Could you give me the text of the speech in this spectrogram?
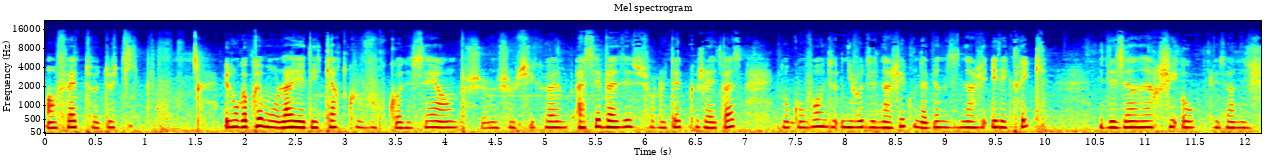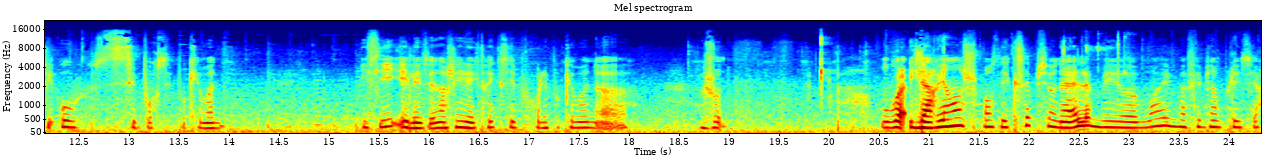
en fait deux types. Et donc après bon là il y a des cartes que vous reconnaissez, hein. je, me suis quand même assez basée sur le deck que j'avais de base. Donc on voit au niveau des énergies qu'on a bien des énergies électriques et des énergies eau. Les énergies eau c'est pour ces Pokémon ici et les énergies électriques c'est pour les Pokémon euh, jaunes. Donc voilà, il a rien je pense d'exceptionnel mais euh, moi il m'a fait bien plaisir.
